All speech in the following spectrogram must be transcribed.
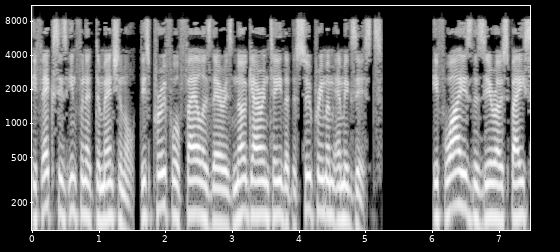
If x is infinite dimensional, this proof will fail as there is no guarantee that the supremum M exists. If Y is the zero space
